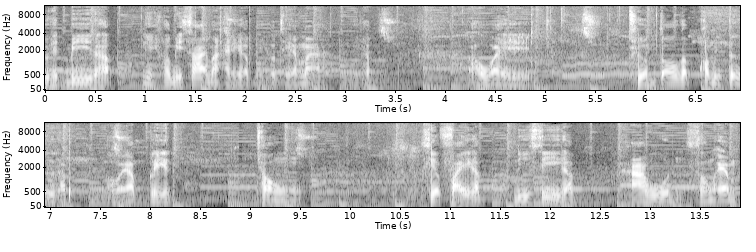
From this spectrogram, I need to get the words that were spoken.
USB นะครับ นี่เขามีสายมาให้ครับนี่เขาแถมมาครับเอาไว้เชื่อมต่อกับคอมพิวเตอร์ครับ เอาไว้อัปเกรด ช่องเสียบไฟครับ DC ครับ5โวลต์2แอมป์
